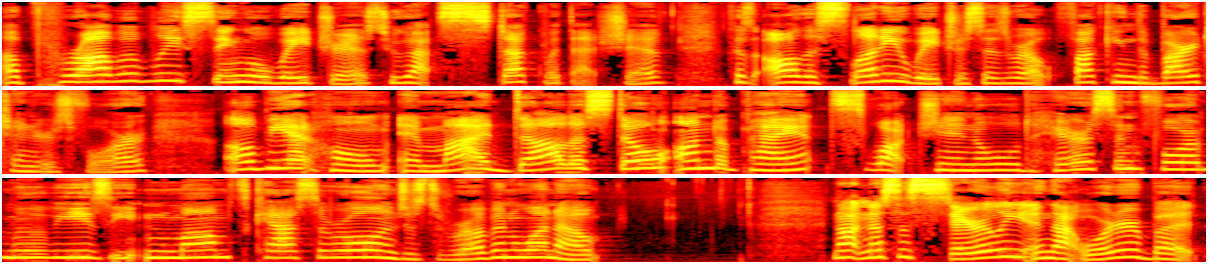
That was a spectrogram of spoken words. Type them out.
a probably single waitress who got stuck with that shift because all the slutty waitresses were out fucking the bartenders for, I'll be at home in my dollar store underpants watching old Harrison Ford movies, eating mom's casserole, and just rubbing one out. Not necessarily in that order, but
